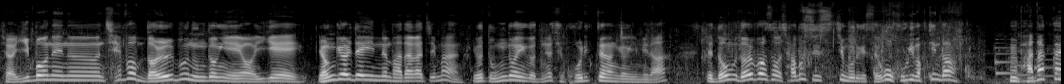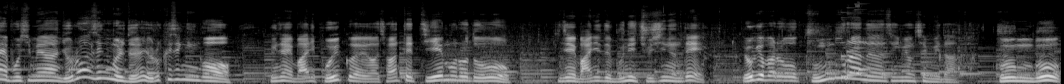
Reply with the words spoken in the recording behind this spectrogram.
자 이번에는 제법 넓은 웅덩이에요. 이게 연결되어 있는 바다 같지만 이것도 웅덩이거든요. 지금 고립된 환경입니다. 근데 너무 넓어서 잡을 수 있을지 모르겠어요. 오 고기 막 뛴다. 그 바닷가에 보시면 이런 생물들 이렇게 생긴 거 굉장히 많이 보일 거예요. 저한테 DM으로도 굉장히 많이들 문의 주시는데 이게 바로 군부라는 생명체입니다. 군부.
